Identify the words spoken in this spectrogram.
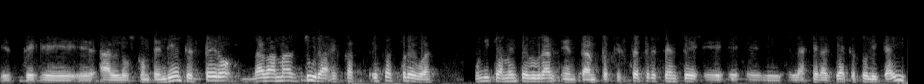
este, eh, eh, a los contendientes, pero nada más dura, estas, estas pruebas únicamente duran en tanto que esté presente eh, la jerarquía católica ahí.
